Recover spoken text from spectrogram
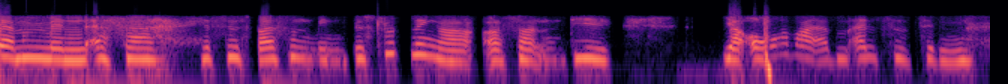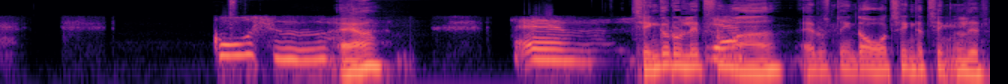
Jamen, altså, jeg synes bare sådan, mine beslutninger og sådan, de, jeg overvejer dem altid til den gode side. Ja. Øhm, Tænker du lidt for Ja. meget? Er du sådan en, der overtænker tingene lidt?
